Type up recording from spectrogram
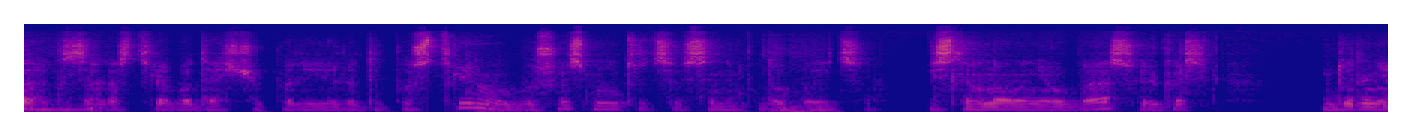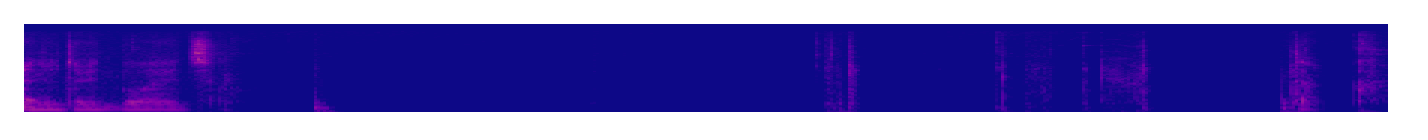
Так, зараз треба дещо перевірити по стріму, бо щось мені тут це все не подобається. Після оновлення OBS якась дурня люта відбувається. Так.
